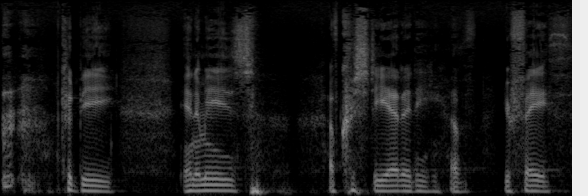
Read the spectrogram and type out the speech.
could be enemies of Christianity, of your faith.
